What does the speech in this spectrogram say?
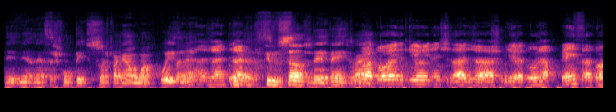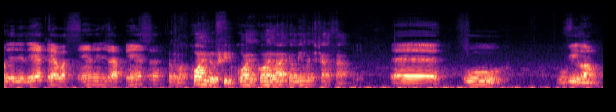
nessas competições para ganhar alguma coisa, né? Já entrega. Silvio Santos, de repente, vai. O ator ele cria uma identidade já, acho que o diretor já pensa, quando ele lê aquela cena, ele já pensa. Vai falar, corre meu filho, corre, corre lá que alguém vai te caçar. É, o, o vilão,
